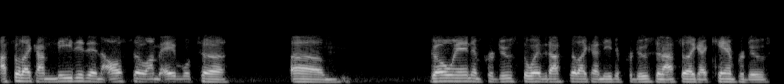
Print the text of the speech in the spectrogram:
I feel like I'm needed, and also I'm able to um, go in and produce the way that I feel like I need to produce and I feel like I can produce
